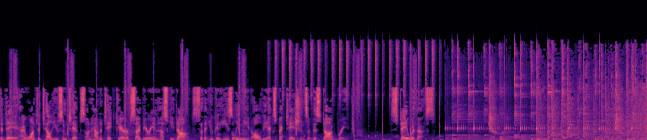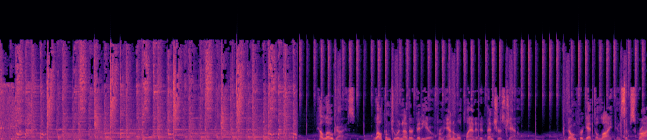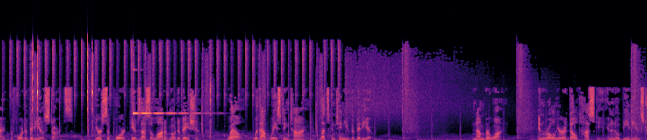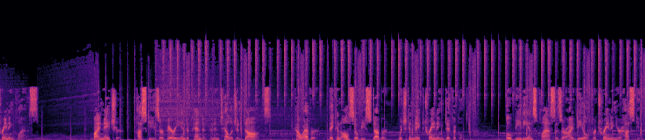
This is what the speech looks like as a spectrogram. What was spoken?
Today I want to tell you some tips on how to take care of Siberian Husky dogs so that you can easily meet all the expectations of this dog breed. Stay with us. Hello guys. Welcome to another video from Animal Planet Adventures channel. Don't forget to like and subscribe before the video starts. Your support gives us a lot of motivation. Well, without wasting time, let's continue the video. Number 1. Enroll your adult husky in an obedience training class. By nature, huskies are very independent and intelligent dogs. However, they can also be stubborn, which can make training difficult. Obedience classes are ideal for training your husky.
